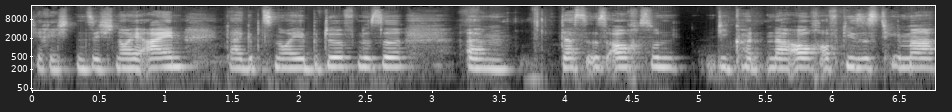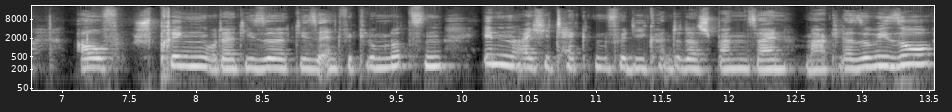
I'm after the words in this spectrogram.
die richten sich neu ein, da gibt's neue Bedürfnisse. Ähm, das ist auch so, die könnten da auch auf dieses Thema aufspringen oder diese, diese Entwicklung nutzen. Innenarchitekten, für die könnte das spannend sein. Makler sowieso.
